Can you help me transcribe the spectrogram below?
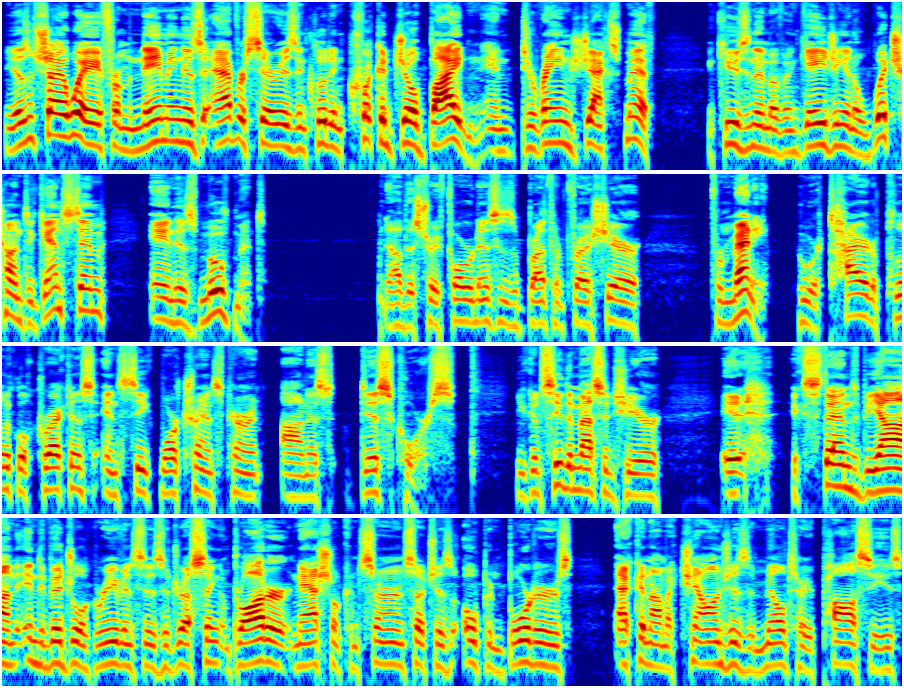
He doesn't shy away from naming his adversaries, including crooked Joe Biden and deranged Jack Smith, accusing them of engaging in a witch hunt against him and his movement. Now, this straightforwardness is a breath of fresh air for many who are tired of political correctness and seek more transparent, honest discourse. You can see the message here it extends beyond individual grievances, addressing broader national concerns such as open borders, economic challenges, and military policies.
